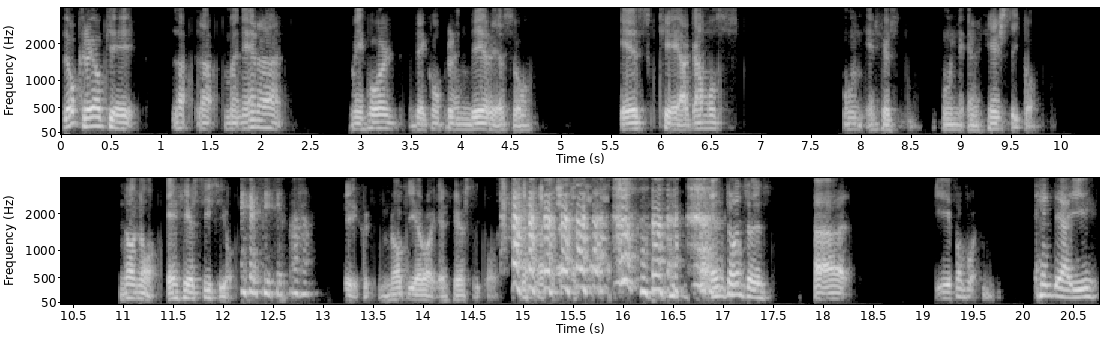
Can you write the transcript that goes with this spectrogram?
Yo creo que la, la manera mejor de comprender eso es que hagamos un, un ejército. No, no, ejercicio. Ejercicio, ajá no quiero ejército. Entonces, uh, y favor, gente ahí,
